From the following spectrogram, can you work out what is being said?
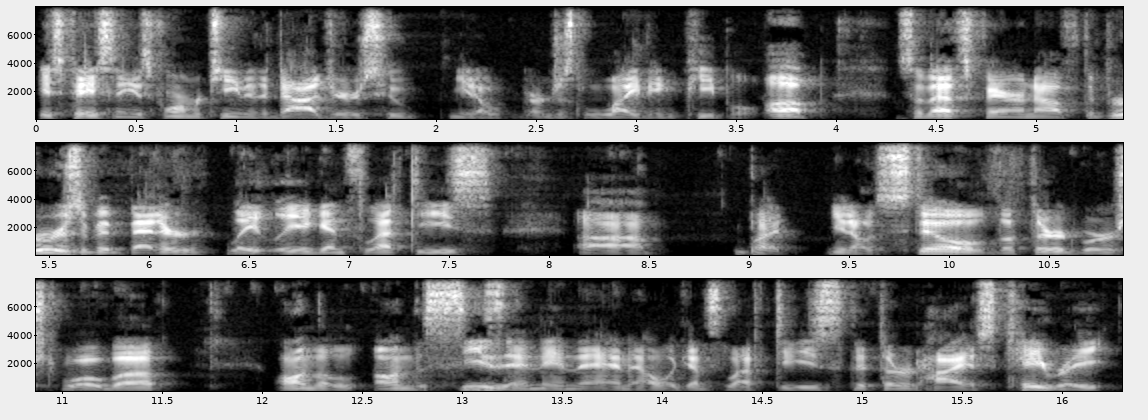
is facing his former team in the Dodgers, who you know are just lighting people up. So that's fair enough. The Brewers have been better lately against lefties, uh, but you know still the third worst WOBA on the on the season in the NL against lefties, the third highest K rate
